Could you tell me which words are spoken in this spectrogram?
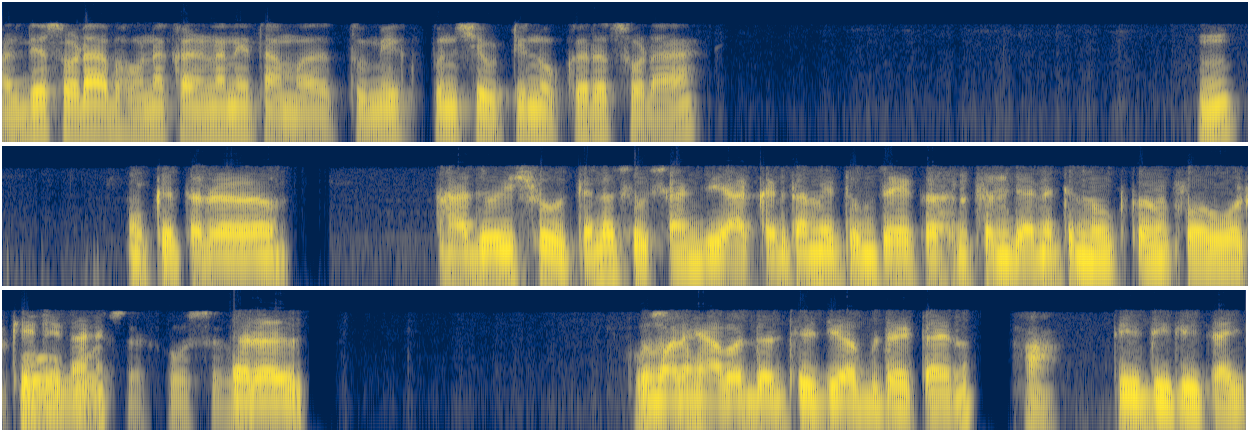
अगदी सोडा भावना कळणार नाहीत आम्हाला तुम्ही पण शेवटी नोकरच सोडा. ओके तर हा जो इश्यू होते ना सुशांतजी याकरिता मी तुमचं हे कन्सर्न जे आहे ना ते नोट करून फॉरवर्ड केलेलं हो, हो आहे सर हो सर तर अं, हो, तुम्हाला. ह्याबद्दलची जी अपडेट आहे ना हा. ती दिली जाईल.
